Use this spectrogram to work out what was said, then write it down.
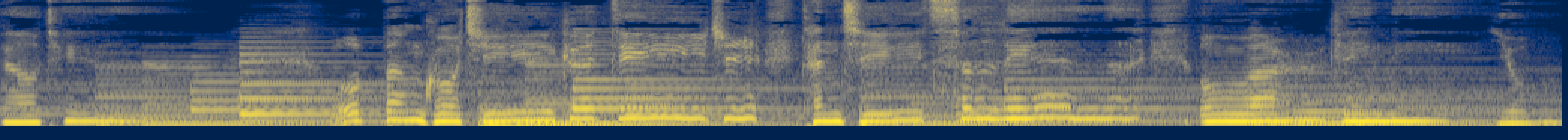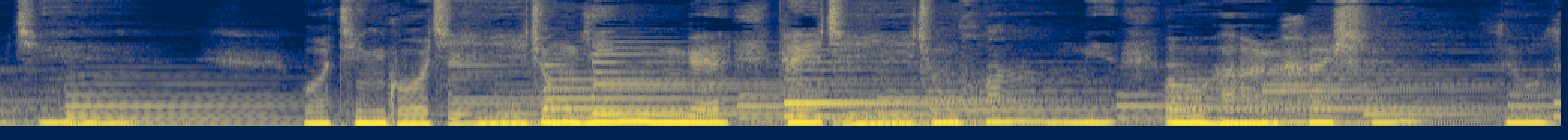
聊天。我搬过几个地址，谈几次恋爱，偶尔给你邮件。我听过几种音乐，配几种画面，偶尔还是流泪。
